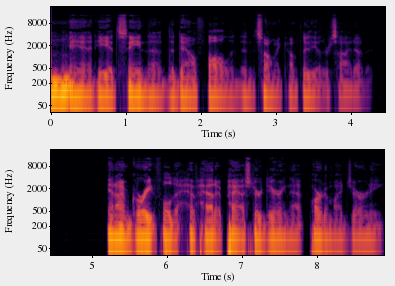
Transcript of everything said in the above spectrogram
mm-hmm. and he had seen the the downfall and then saw me come through the other side of it. And I'm grateful to have had a pastor during that part of my journey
